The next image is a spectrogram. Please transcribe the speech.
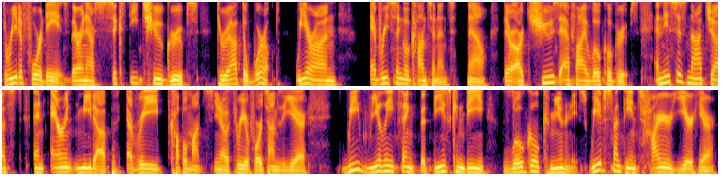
3 to 4 days, there are now 62 groups throughout the world. We are on every single continent now. There are Choose FI local groups. And this is not just an errant meetup every couple months, you know, three or four times a year. We really think that these can be local communities. We have spent the entire year here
